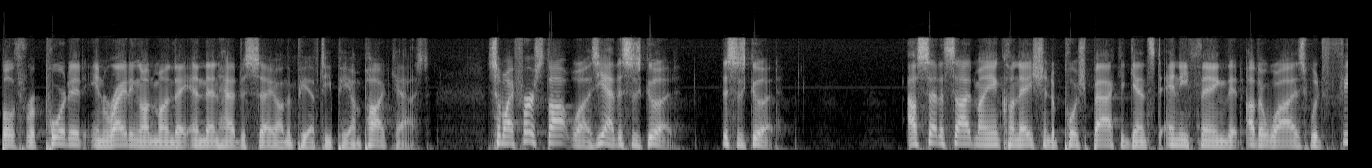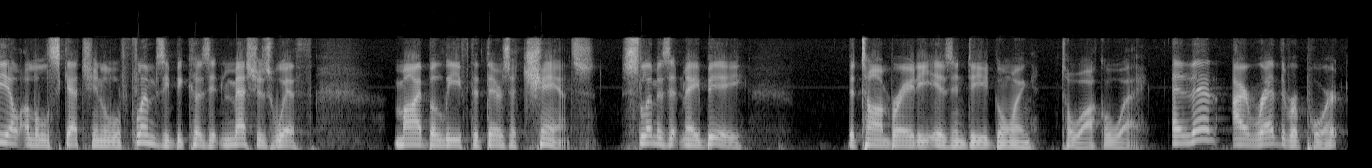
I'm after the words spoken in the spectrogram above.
both reported in writing on Monday and then had to say on the PFTPM podcast. So my first thought was, yeah, this is good. This is good. I'll set aside my inclination to push back against anything that otherwise would feel a little sketchy and a little flimsy because it meshes with my belief that there's a chance, slim as it may be, that Tom Brady is indeed going to walk away. And then I read the report.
